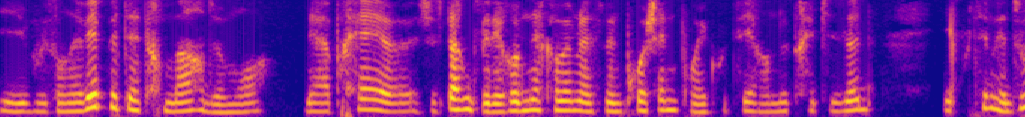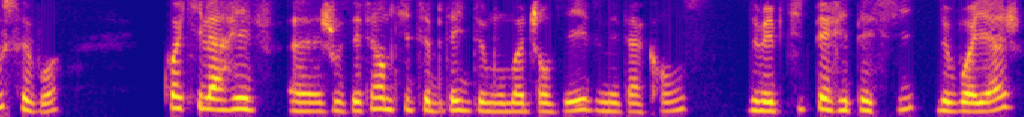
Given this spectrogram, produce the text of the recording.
Et vous en avez peut-être marre de moi. Mais après, euh, j'espère que vous allez revenir quand même la semaine prochaine pour écouter un autre épisode. Écoutez ma douce voix. Quoi qu'il arrive, euh, je vous ai fait un petit update de mon mois de janvier, de mes vacances, de mes petites péripéties de voyage.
